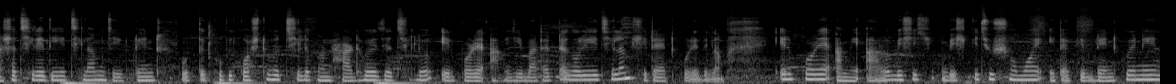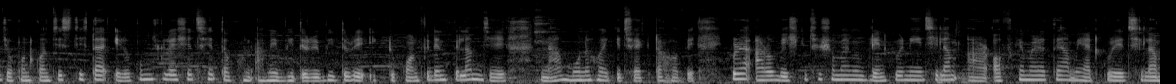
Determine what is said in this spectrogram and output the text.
আশা ছেড়ে দিয়েছিলাম যে ব্লেন্ড করতে খুবই কষ্ট হচ্ছিল, কারণ হার্ড হয়ে যাচ্ছিল। এরপরে আমি যে বাটারটা গলিয়েছিলাম সেটা অ্যাড করে দিলাম। এরপরে আমি আরও বেশি, বেশ কিছু সময় এটাকে ব্লেন্ড করে নিয়ে যখন কনসিস্টেন্সিটা এরকম চলে এসেছে, তখন আমি ভিতরে ভিতরে একটু কনফিডেন্ট পেলাম যে না, মনে হয় কিছু একটা হবে। এরপরে আরও বেশ কিছু সময় আমি ব্লেন্ড করে নিয়েছিলাম আর অফ ক্যামেরাতে আমি অ্যাড করেছিলাম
